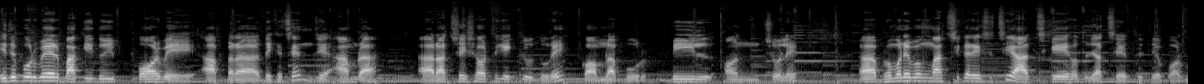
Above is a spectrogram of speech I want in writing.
ইতিপূর্বের বাকি দুই পর্বে আপনারা দেখেছেন যে আমরা রাজশাহী শহর থেকে একটু দূরে কমলাপুর বিল অঞ্চলে ভ্রমণ এবং মাছ শিকারে এসেছি। আজকে হতে যাচ্ছে তৃতীয় পর্ব।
